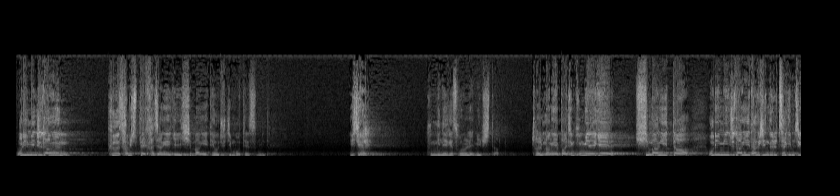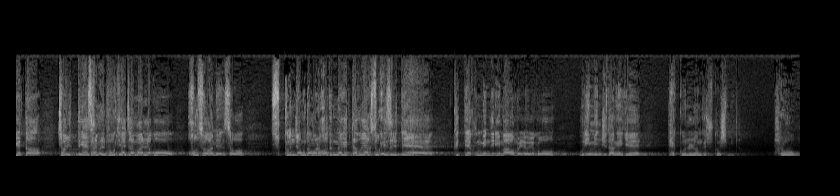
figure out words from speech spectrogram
우리 민주당은 그 30대 가장에게 희망이 되어주지 못했습니다. 이제 국민에게 손을 내밉시다. 절망에 빠진 국민에게 희망이 있다. 우리 민주당이 당신들을 책임지겠다. 절대 삶을 포기하지 말라고 호소하면서 수권 정당으로 거듭나겠다고 약속했을 때 그때 국민들이 마음을 열고 우리 민주당에게 대권을 넘겨줄 것입니다. 바로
